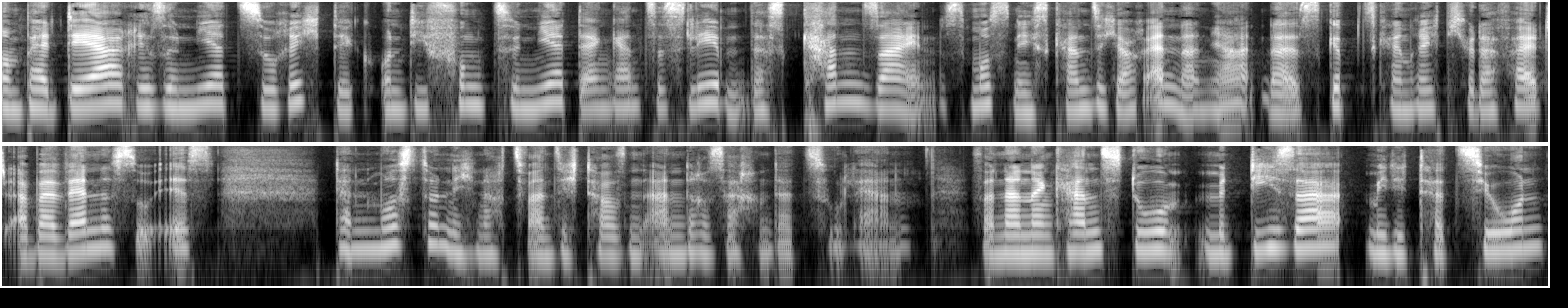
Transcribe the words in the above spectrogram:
und bei der resoniert so richtig und die funktioniert dein ganzes Leben. Das kann sein. Es muss nicht. Es kann sich auch ändern. Ja, es gibt kein richtig oder falsch. Aber wenn es so ist, dann musst du nicht noch 20.000 andere Sachen dazu lernen, sondern dann kannst du mit dieser Meditation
